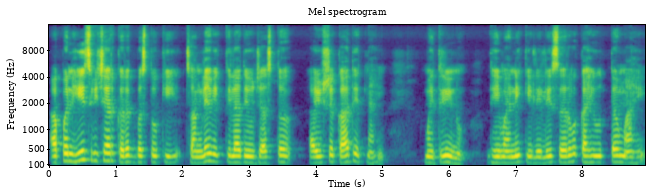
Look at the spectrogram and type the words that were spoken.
आपण हेच विचार करत बसतो की चांगल्या व्यक्तीला देव जास्त आयुष्य का देत नाही? मैत्रिणीनो देवाने केलेले सर्व काही उत्तम आहे.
